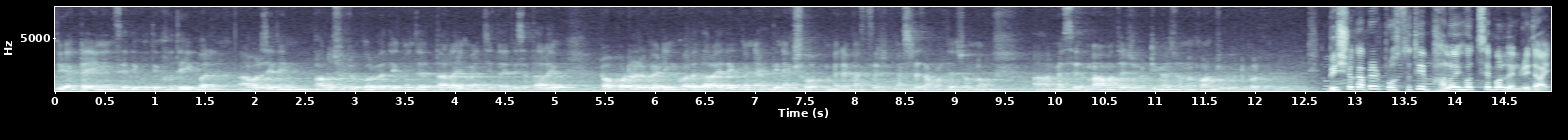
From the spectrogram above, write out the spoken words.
দুই একটা ইনিংস এদিক ওদিক হতেই পারে। আবার যেদিন ভালো শুরু করবে দেখবেন যে তারাই ম্যাচ জিতাইতেছে। তারাই টপ অর্ডারে ব্যাটিং করে তারাই দেখবেন একদিন একশো মেরে ম্যাচের ম্যাচটা আমাদের জন্য ম্যাচে আমাদের টিমের জন্য কন্ট্রিবিউট করবে। বিশ্বকাপের প্রস্তুতি ভালোই হচ্ছে বললেন হৃদয়,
